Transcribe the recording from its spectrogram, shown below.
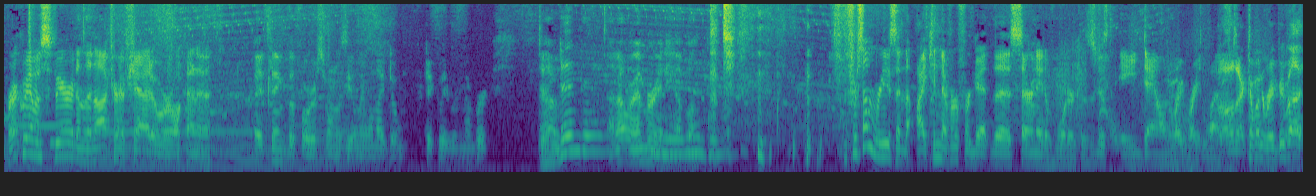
Requiem of Spirit, and the Nocturne of Shadow are all kind of I think the forest one was the only one I don't particularly remember. Dun, dun, dun. I don't remember any of them. For some reason, I can never forget the Serenade of Water because it's just A down, right, right, left. Oh, they're coming to rape your butt.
